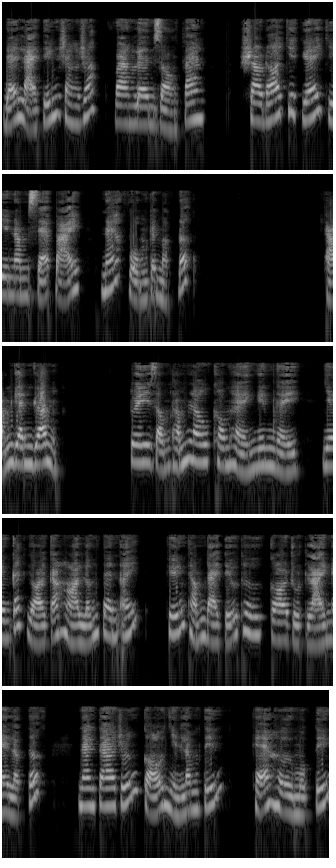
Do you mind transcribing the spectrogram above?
để lại tiếng răng rắc vang lên giòn tan. Sau đó chiếc ghế chia năm xẻ bãi, nát vụn trên mặt đất. Thẩm doanh doanh, Tuy giọng thẩm lâu không hề nghiêm nghị, nhưng cách gọi cả họ lẫn tên ấy khiến thẩm đại tiểu thư co rụt lại ngay lập tức. Nàng ta rướng cổ nhìn Lâm Tín, khẽ hừ một tiếng.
